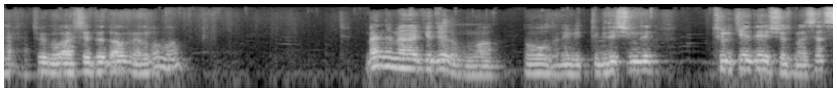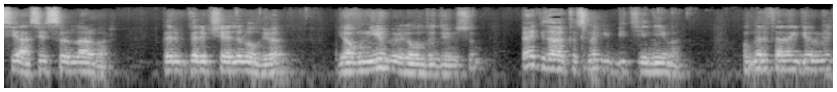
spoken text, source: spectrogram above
Çok vahşete dalmayalım ama. Ben de merak ediyorum ama ne oldu ne bitti. Bir de şimdi Türkiye'de yaşıyoruz mesela siyasi sırlar var. Garip garip şeyler oluyor. Ya bu niye böyle oldu diyorsun. Belki de arkasında bir bit yeniği var. Onları falan görmek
